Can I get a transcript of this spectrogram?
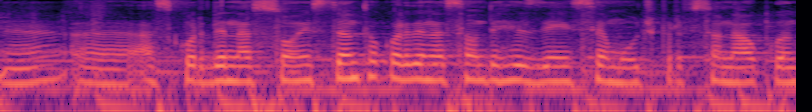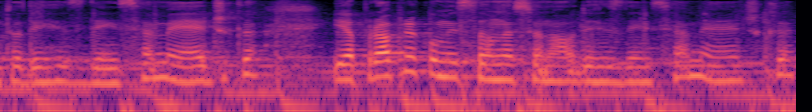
Né? Uh, as coordenações, tanto a coordenação de residência multiprofissional quanto a de residência médica e a própria Comissão Nacional de Residência Médica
